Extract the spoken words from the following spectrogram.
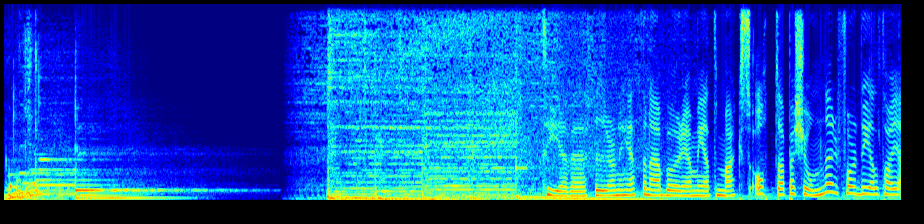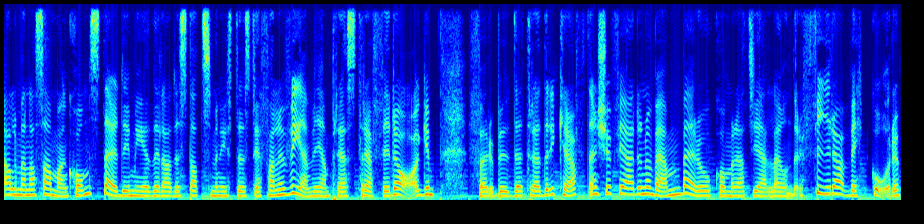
Thank you. TV4-nyheterna börjar med att max åtta personer får delta i allmänna sammankomster. Det meddelade statsminister Stefan Löfven vid en pressträff idag. Förbudet träder i kraft den 24 november och kommer att gälla under fyra veckor.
